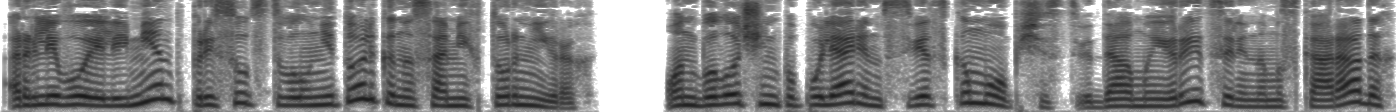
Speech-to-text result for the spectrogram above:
Ролевой элемент присутствовал не только на самих турнирах. Он был очень популярен в светском обществе. Дамы и рыцари на маскарадах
